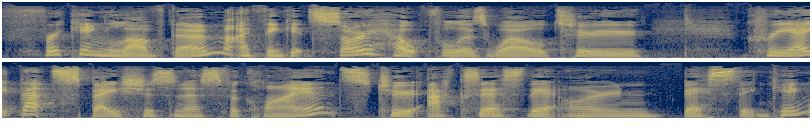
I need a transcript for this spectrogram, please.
freaking love them. I think it's so helpful as well to create that spaciousness for clients to access their own best thinking,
